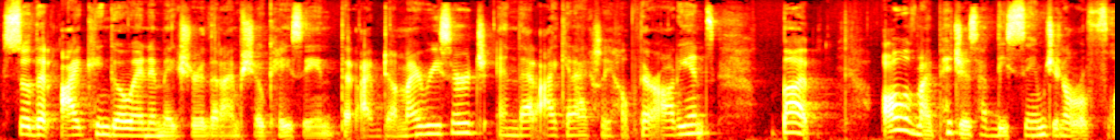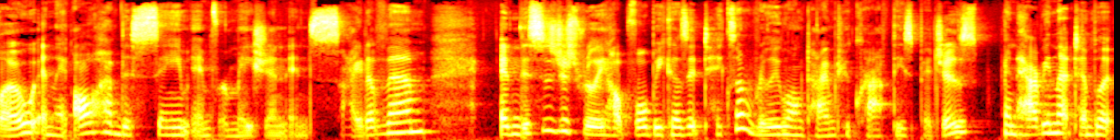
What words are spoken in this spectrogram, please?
so that I can go in and make sure that I'm showcasing that I've done my research and that I can actually help their audience. But all of my pitches have the same general flow and they all have the same information inside of them. And this is just really helpful because it takes a really long time to craft these pitches. And having that template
